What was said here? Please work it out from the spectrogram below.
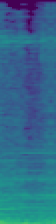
Oh,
